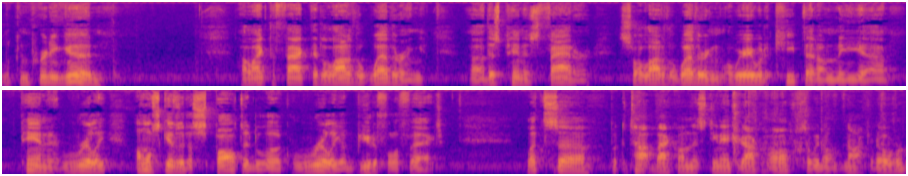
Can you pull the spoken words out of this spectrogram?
Looking pretty good. I like the fact that a lot of the weathering, uh, this pin is fatter, so a lot of the weathering, we were able to keep that on the uh, pin, and it really almost gives it a spalted look, really a beautiful effect. Let's uh, put the top back on this denatured alcohol so we don't knock it over.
